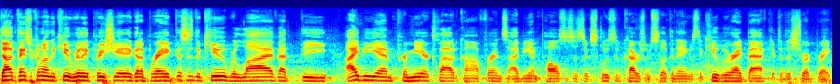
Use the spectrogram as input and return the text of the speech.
Doug, thanks for coming on theCUBE. Really appreciate it. Got a break. This is theCUBE. We're live at the IBM Premier Cloud Conference, IBM Pulse. This is exclusive coverage from SiliconANGLE. theCUBE. We'll be right back after this short break.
